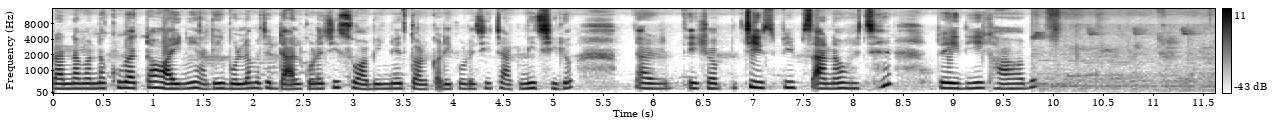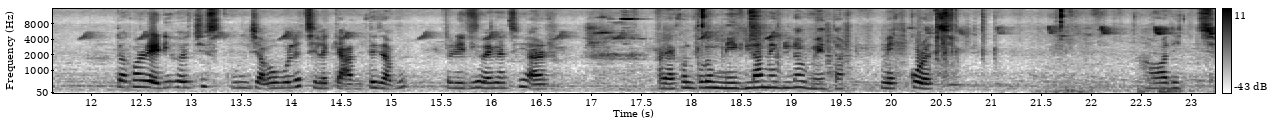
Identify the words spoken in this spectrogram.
রান্না বান্না খুব একটা হয়নি। আগেই বললাম যে ডাল করেছি, সোয়াবিনের তরকারি করেছি, চাটনি ছিল। আর এইসব চিপস পিপস আনা হয়েছে, তো এই দিয়েই খাওয়া হবে। তো এখন রেডি হয়েছি, স্কুল যাব বলে ছেলেকে আনতে যাব। তো রেডি হয়ে গেছি আর আর এখন পুরো মেঘলা মেঘলা ওয়েদার মেঘ করেছে। হাওয়া দিচ্ছে।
